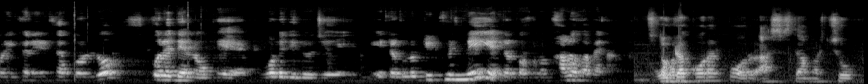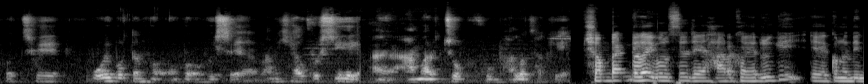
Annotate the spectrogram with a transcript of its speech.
পরীক্ষা নিরীক্ষা করল করে দেন ওকে বলে দিল যে এটা কোনো ট্রিটমেন্ট নেই এটা কখনো ভালো হবে না। ওটা করার পর আস্তে আস্তে আমার চোখ হচ্ছে পরিবর্তন হয়েছে আমি খেয়াল করছি আমার চোখ খুব ভালো থাকে। সব ডাক্তাররাই বলছে যে হাড় ক্ষয়ের রুগী কোনোদিন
